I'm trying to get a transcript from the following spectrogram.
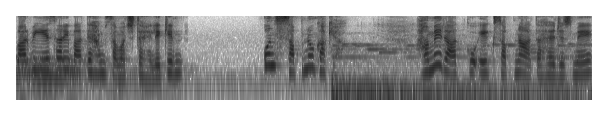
बारबी ये सारी बातें हम समझते हैं लेकिन उन सपनों का क्या? हमें रात को एक सपना आता है जिसमें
